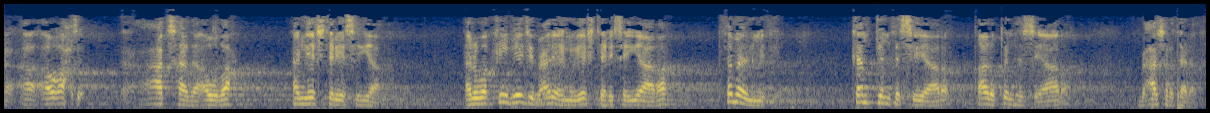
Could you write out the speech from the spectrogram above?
أو عكس هذا أوضح أن يشتري سيارة. الوكيل يجب عليه أنه يشتري سيارة بثمن المثل كم قيمة السيارة؟ قالوا قيمة السيارة بعشرة آلاف.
